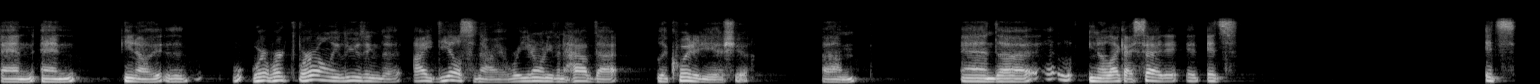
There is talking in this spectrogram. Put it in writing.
and and you know we're, we're we're only losing the ideal scenario where you don't even have that liquidity issue. Um, and uh, you know like i said it, it, it's it's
